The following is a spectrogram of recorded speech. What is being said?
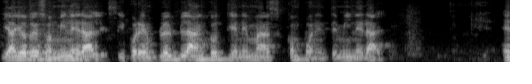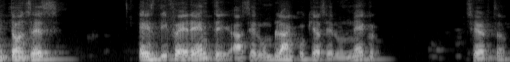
y hay otros que son minerales. Y por ejemplo, el blanco tiene más componente mineral. Entonces, es diferente hacer un blanco que hacer un negro, ¿cierto?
